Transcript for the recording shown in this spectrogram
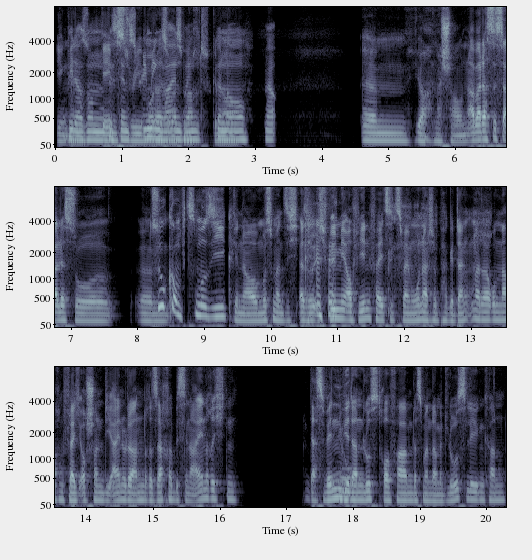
wieder so ein Game bisschen Stream Streaming reinbringt. Macht. Genau. genau. Ja. Ähm, ja, mal schauen. Aber das ist alles so. Ähm, Zukunftsmusik. Genau, muss man sich. Also, ich will mir auf jeden Fall jetzt die zwei Monate ein paar Gedanken mal darum machen. Vielleicht auch schon die ein oder andere Sache ein bisschen einrichten dass wenn jo. wir dann Lust drauf haben, dass man damit loslegen kann.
